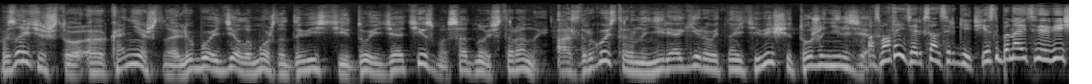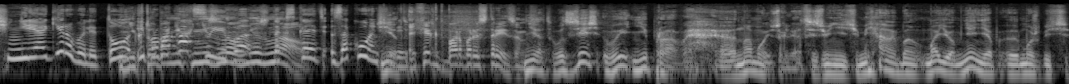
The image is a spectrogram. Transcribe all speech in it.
Вы знаете что? Конечно, любое дело можно довести до идиотизма, с одной стороны. А с другой стороны, не реагировать на эти вещи тоже нельзя. А смотрите, Александр Сергеевич, если бы на эти вещи не реагировали, то Никто и бы о них не знал- не знал. так сказать, закончились. Эффект Барбары Стрейзен. Нет, вот здесь вы не правы, э, на мой взгляд. Извините меня, мое мнение, э, может быть,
